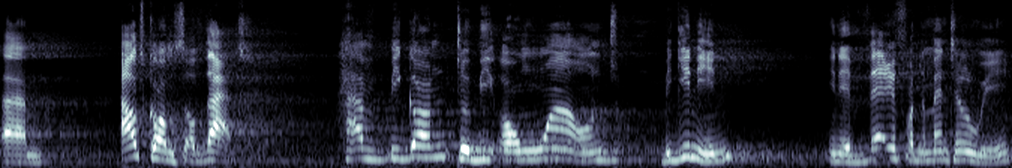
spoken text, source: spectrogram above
um, outcomes of that have begun to be unwound, beginning in a very fundamental way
